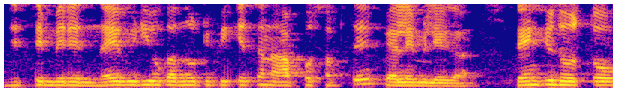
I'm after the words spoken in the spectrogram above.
जिससे मेरे नए वीडियो का नोटिफिकेशन आपको सबसे पहले मिलेगा। थैंक यू दोस्तों।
